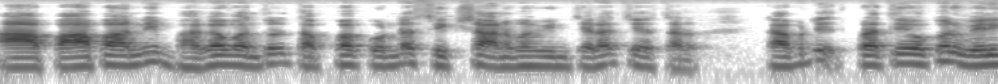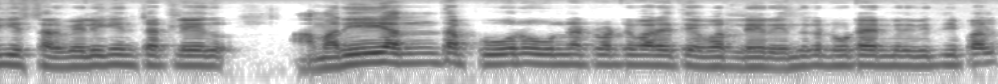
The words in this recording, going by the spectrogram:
ఆ పాపాన్ని భగవంతుడు తప్పకుండా శిక్ష అనుభవించేలా చేస్తాడు. కాబట్టి ప్రతి ఒక్కరు వెలిగిస్తారు. వెలిగించట్లేదు. మరీ అంత పూరు ఉన్నటువంటి వారైతే ఎవరు లేరు. ఎందుకంటే నూట ఎనిమిది దీపాలు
